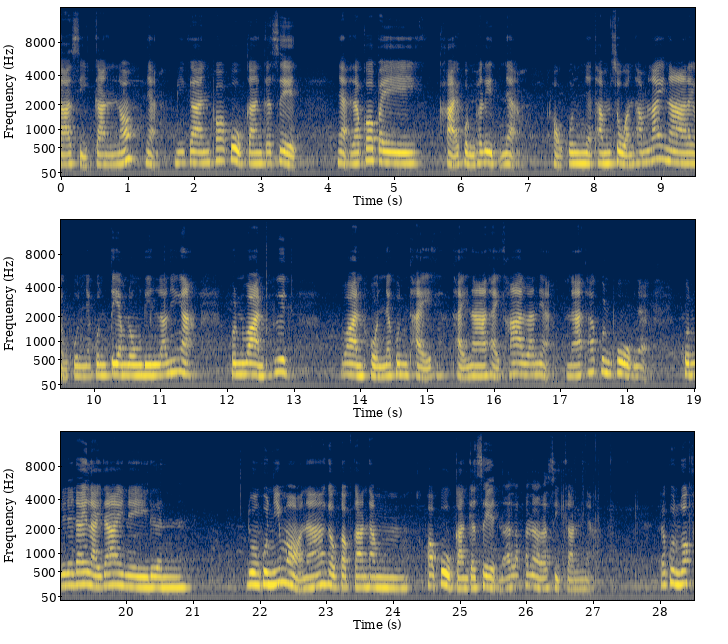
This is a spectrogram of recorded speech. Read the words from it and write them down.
ราศีกันเนาะเนี่ยมีการเพาะปลูกการเกษตรเนี่ยแล้วก็ไปขายผลผลิตเนี่ยของคุณเนี่ยทำสวนทำไร่นาอะไรของคุณเนี่ยคุณเตรียมลงดินแล้วนี่ไงคุณหว่านพืช หว่านผลเนี่ยคุณไถไถนาไถข้าวแล้วเนี่ยนะถ้าคุณปลูกเนี่ย คุณก็จะได้รายได้ในเดือน ดวงคุณนี่เหมาะนะ เกี่ยวกับการทำเพาะปลูกการเกษตรนะลัคนาราศีกันเนี่ย แล้วคุณก็ข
